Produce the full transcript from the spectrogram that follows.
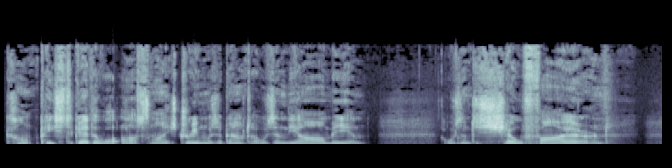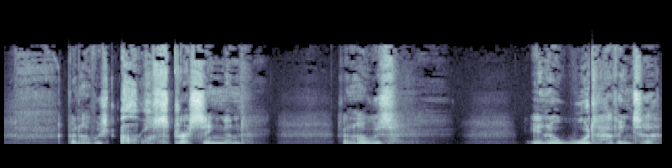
can't piece together what last night's dream was about. I was in the army and I was under shell fire and then I was cross dressing and then I was in a wood having to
